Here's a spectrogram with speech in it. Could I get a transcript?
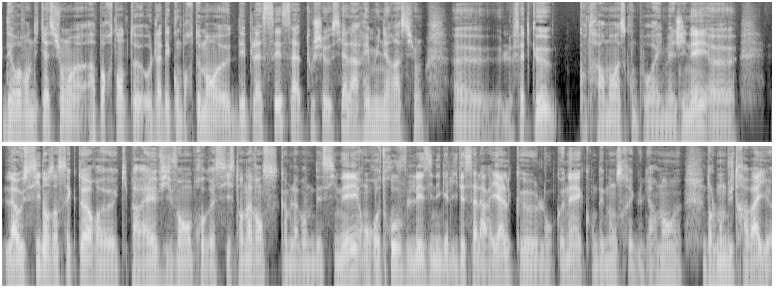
des revendications euh, importantes euh, au-delà des comportements euh, déplacés, ça a touché aussi à la rémunération. Le fait que, contrairement à ce qu'on pourrait imaginer, là aussi, dans un secteur qui paraît vivant, progressiste, en avance, comme la bande dessinée, on retrouve les inégalités salariales que l'on connaît et qu'on dénonce régulièrement dans le monde du travail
